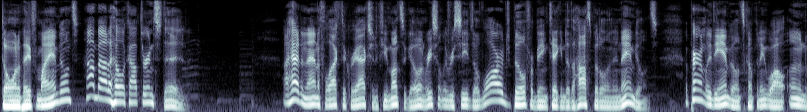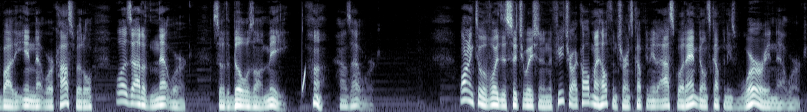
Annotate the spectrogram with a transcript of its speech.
Don't want to pay for my ambulance? How about a helicopter instead? I had an anaphylactic reaction a few months ago and recently received a large bill for being taken to the hospital in an ambulance. Apparently, the ambulance company, while owned by the in network hospital, was out of network, so the bill was on me. Huh, how's that work? Wanting to avoid this situation in the future, I called my health insurance company to ask what ambulance companies were in network.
